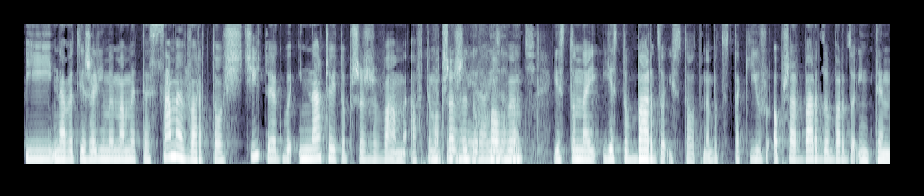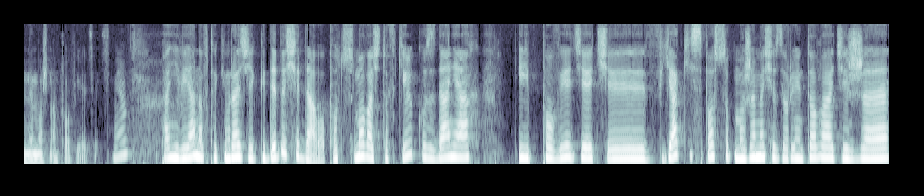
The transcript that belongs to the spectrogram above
I nawet jeżeli my mamy te same wartości, to jakby inaczej to przeżywamy, a w tym Inaczej obszarze duchowym jest to, naj, jest to bardzo istotne, bo to jest taki już obszar bardzo, bardzo intymny, można powiedzieć. Nie? Pani Liano, w takim razie, gdyby się dało podsumować to w kilku zdaniach i powiedzieć, y, w jaki sposób możemy się zorientować, że,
